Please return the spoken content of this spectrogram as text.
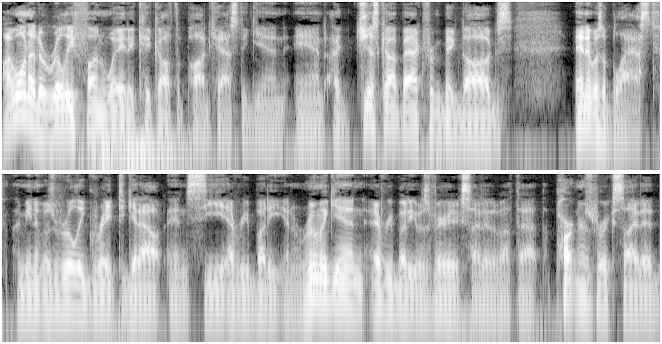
I wanted a really fun way to kick off the podcast again, and I just got back from Big Dogs, and it was a blast. I mean, it was really great to get out and see everybody in a room again. Everybody was very excited about that. The partners were excited.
